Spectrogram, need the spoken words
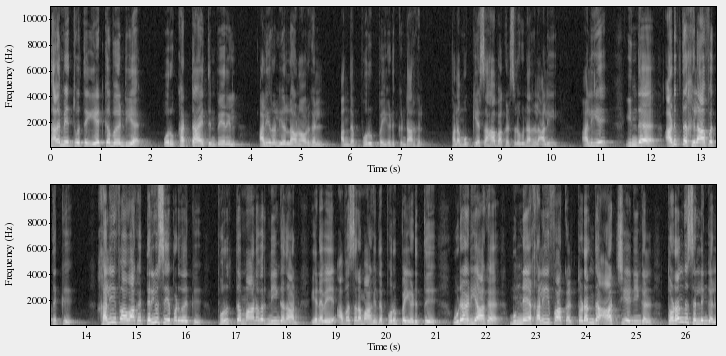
தலைமைத்துவத்தை ஏற்க வேண்டிய ஒரு கட்டாயத்தின் பேரில் அலிர் அலி அல்லான் அவர்கள் அந்த பொறுப்பை எடுக்கின்றார்கள். பல முக்கிய சஹாபாக்கள் சொல்கின்றார்கள் அலி அலியே இந்த அடுத்த ஹிலாஃபத்துக்கு ஹலீஃபாவாக தெரிவு செய்யப்படுவதற்கு பொருத்தமானவர் நீங்கள் தான் எனவே அவசரமாக இந்த பொறுப்பை எடுத்து உடனடியாக முன்னே ஹலீஃபாக்கள் தொடர்ந்த ஆட்சியை நீங்கள் தொடர்ந்து செல்லுங்கள்.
